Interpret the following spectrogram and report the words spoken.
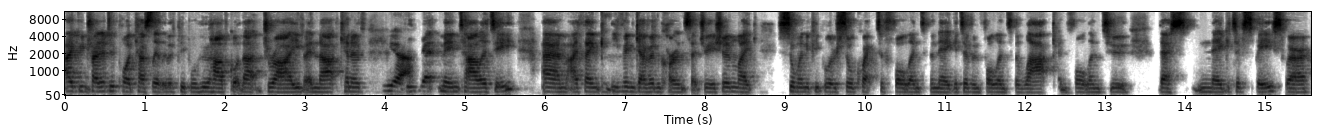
I've been trying to do podcasts lately with people who have got that drive and that kind of yeah mentality. Um, I think even given current situation, like so many people are so quick to fall into the negative and fall into the lack and fall into this negative space where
